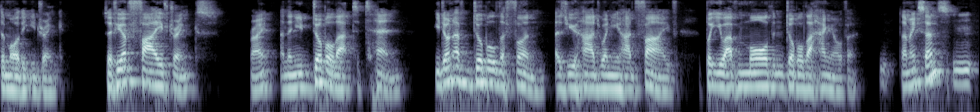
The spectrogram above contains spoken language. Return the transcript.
the more that you drink. So if you have five drinks, right, and then you double that to 10, you don't have double the fun as you had when you had five, but you have more than double the hangover. Does that make sense? Mm.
